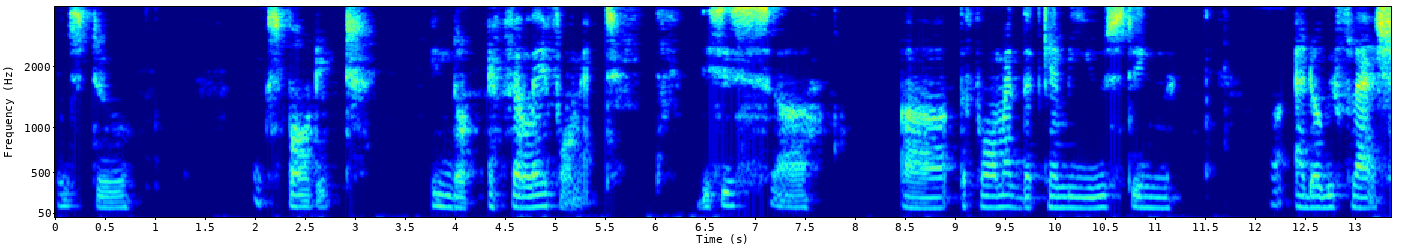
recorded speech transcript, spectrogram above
is to export it in .fla format. This is uh, uh, the format that can be used in uh, Adobe Flash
